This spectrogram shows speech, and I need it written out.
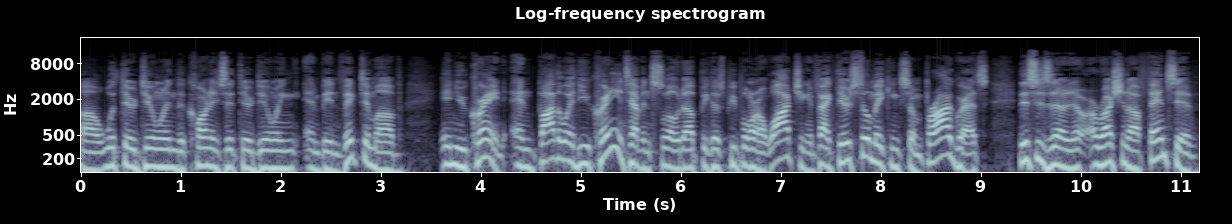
uh, what they're doing, the carnage that they're doing, and being victim of in Ukraine. And by the way, the Ukrainians haven't slowed up because people aren't watching. In fact, they're still making some progress. This is a, a Russian offensive,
